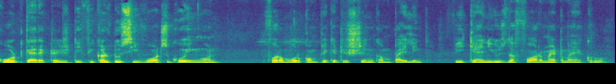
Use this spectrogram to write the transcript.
quote character. Is difficult to see what's going on for a more complicated string compiling we can use the format macro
